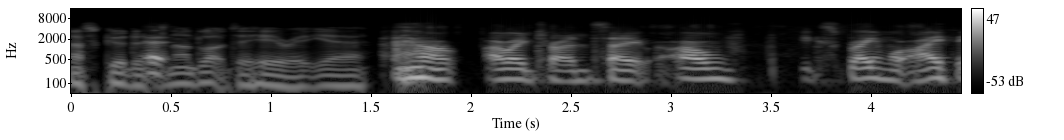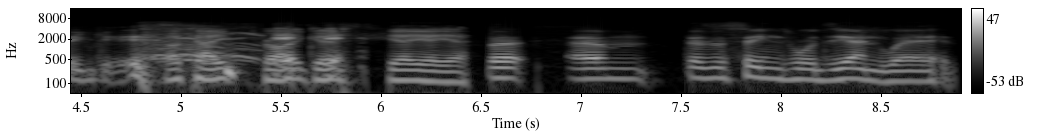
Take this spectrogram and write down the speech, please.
that's good, Uh, and I'd like to hear it. Yeah. I won't try and say. I'll explain what I think it is. Okay. Right. Good. Yeah. Yeah. Yeah. But um, there's a scene towards the end where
